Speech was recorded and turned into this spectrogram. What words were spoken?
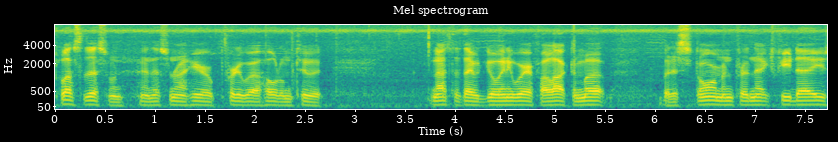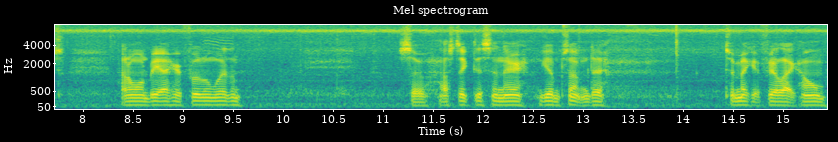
plus this one and this one right here will pretty well hold them to it. Not that they would go anywhere if I locked them up, but it's storming for the next few days. I don't want to be out here fooling with them. So I'll stick this in there, give them something to to make it feel like home.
